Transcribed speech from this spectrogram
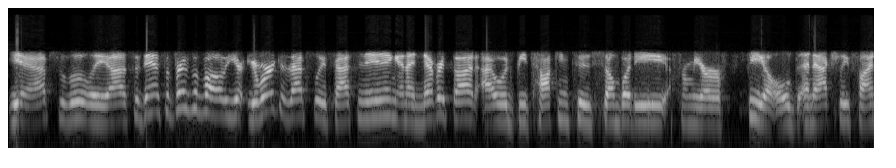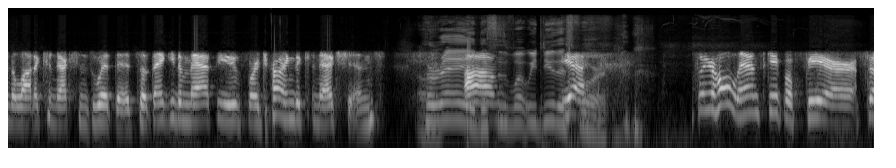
Yeah, absolutely. Uh, so, Dan, so first of all, your, your work is absolutely fascinating, and I never thought I would be talking to somebody from your field and actually find a lot of connections with it. So, thank you to Matthew for drawing the connections. Hooray! Um, this is what we do this yeah. for. So your whole landscape of fear. So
